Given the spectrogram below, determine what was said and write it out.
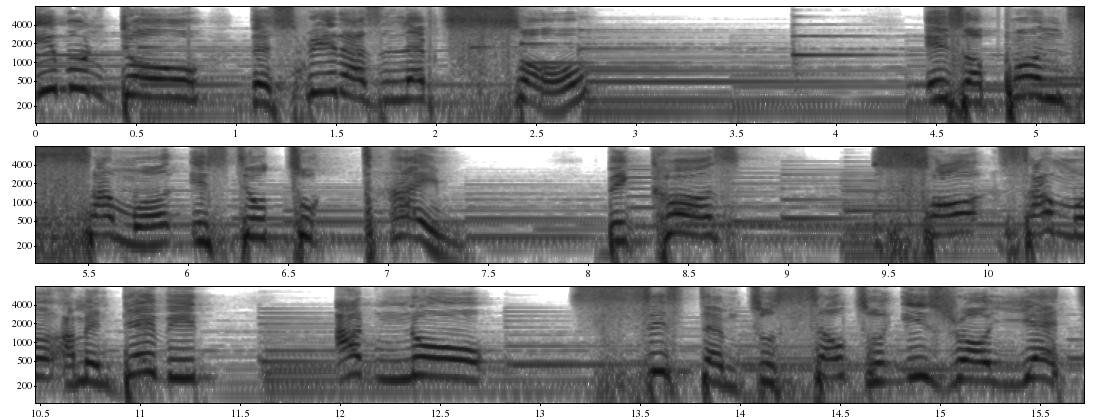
even though the spirit has left Saul, is upon Samuel, it still took time because Saul, Samuel, I mean, David had no system to sell to Israel yet.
